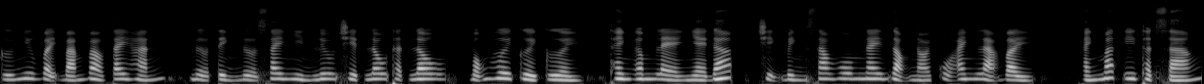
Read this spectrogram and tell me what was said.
cứ như vậy bám vào tay hắn, nửa tỉnh nửa say nhìn lưu triệt lâu thật lâu, bỗng hơi cười cười, thanh âm lè nhẹ đáp, Trịnh Bình sao hôm nay giọng nói của anh lạ vậy? Ánh mắt y thật sáng,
